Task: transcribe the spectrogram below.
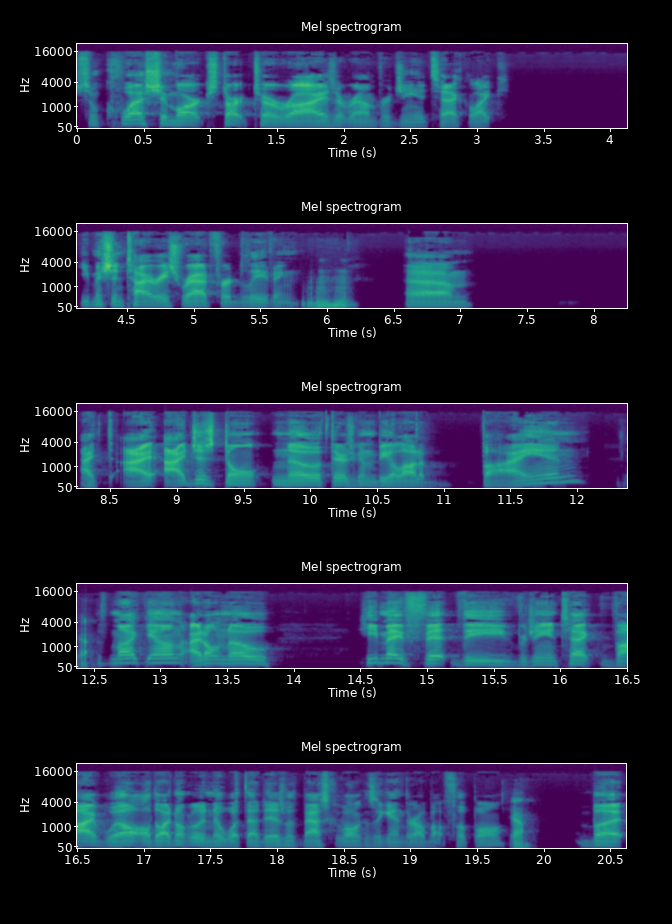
some question marks start to arise around Virginia Tech, like you mentioned Tyrece Radford leaving. Mm-hmm. Um, I I I just don't know if there's going to be a lot of buy-in yeah. with Mike Young. I don't know. He may fit the Virginia Tech vibe well, although I don't really know what that is with basketball because again, they're all about football. Yeah. But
